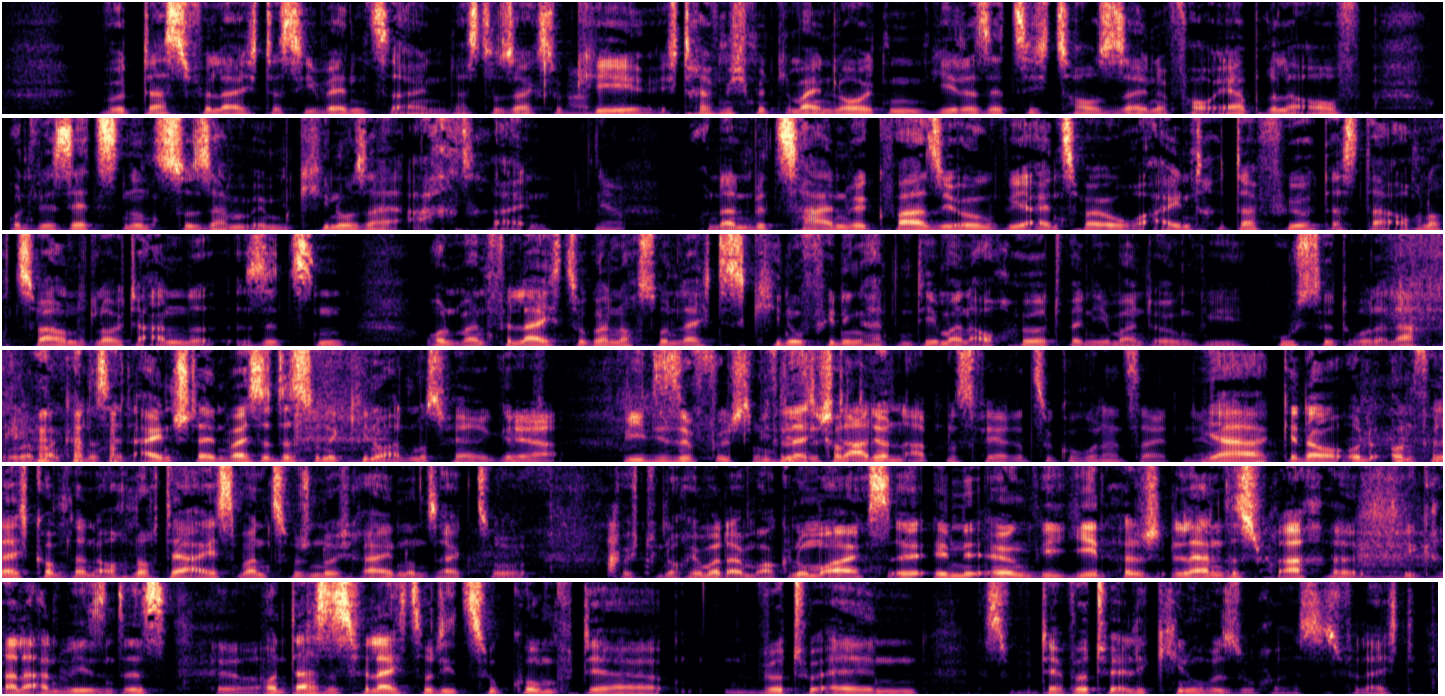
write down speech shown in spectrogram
wird das vielleicht das Event sein, dass du sagst, okay, okay. ich treffe mich mit meinen Leuten, jeder setzt sich zu Hause seine VR-Brille auf und wir setzen uns zusammen im Kinosaal 8 rein. Ja. Und dann bezahlen wir quasi irgendwie ein, zwei Euro Eintritt dafür, dass da auch noch 200 Leute sitzen und man vielleicht sogar noch so ein leichtes Kinofeeling hat, in dem man auch hört, wenn jemand irgendwie hustet oder lacht oder man kann das halt einstellen. Weißt du, dass es so eine Kinoatmosphäre gibt? Ja, wie diese, wie diese Stadionatmosphäre zu Corona-Zeiten. Ja. ja, genau. Und, und vielleicht kommt dann auch noch der Eismann zwischendurch rein und sagt so, möchte noch jemand ein Magnum Eis? Äh, in irgendwie jeder Landessprache, die gerade anwesend ist. Ja. Und das ist vielleicht so die Zukunft der virtuellen, der virtuelle Kinobesucher. Es ist vielleicht,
